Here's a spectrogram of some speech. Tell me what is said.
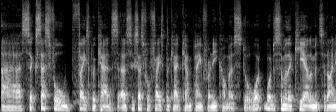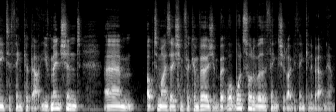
Uh, successful Facebook ads, a successful Facebook ad campaign for an e-commerce store. What what are some of the key elements that I need to think about? You've mentioned um, optimization for conversion, but what what sort of other things should I be thinking about now?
